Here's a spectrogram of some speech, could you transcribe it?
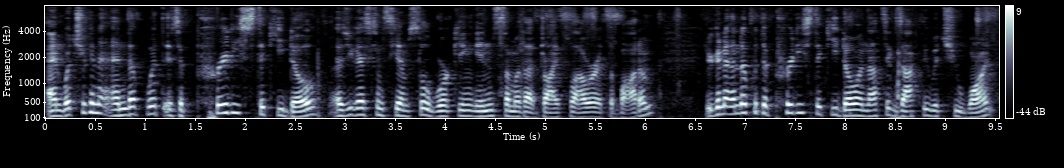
And what you're going to end up with is a pretty sticky dough. As you guys can see, I'm still working in some of that dry flour at the bottom. You're going to end up with a pretty sticky dough, and that's exactly what you want.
